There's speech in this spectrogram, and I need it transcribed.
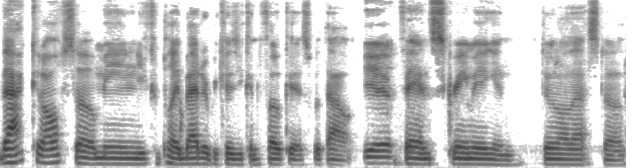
that could also mean you can play better because you can focus without Yeah, fans screaming and doing all that stuff.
